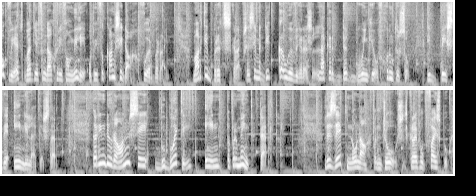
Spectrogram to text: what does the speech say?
ook weet wat jy vandag vir die familie op die vakansiedag voorberei. Martie Brits skryf, sy sê met die koue weer is lekker dik boontjie of groentesop die beste en die lekkerste. Karin Duran sê bobotie en peperment tert. Lizet Nonna van George skryf op Facebook:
